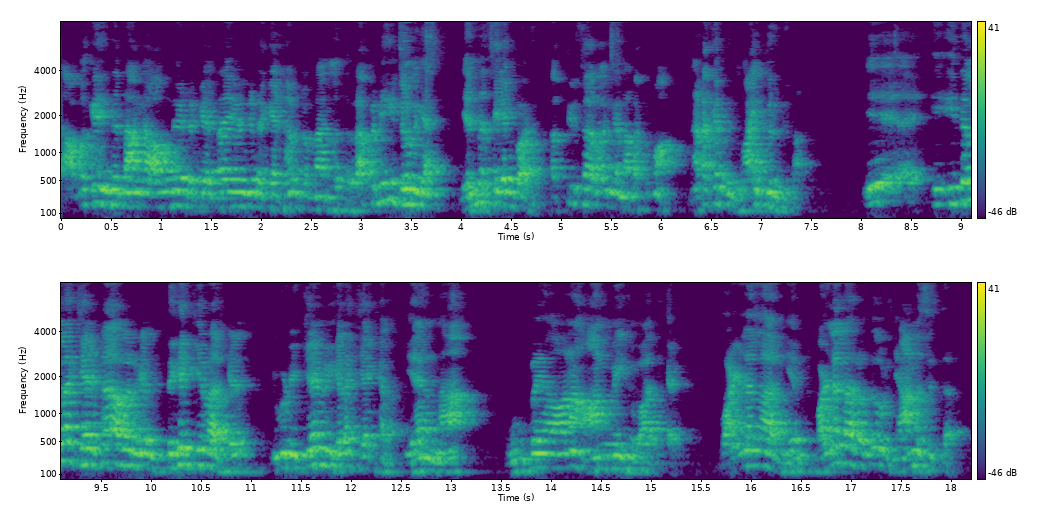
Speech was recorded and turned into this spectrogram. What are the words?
அவங்க இது நாங்க அவங்க கிட்ட கேட்டா இவங்க கிட்ட கேட்டோம்னு சொன்னாங்களே தவிர அப்ப நீங்க சொல்லுங்க. என்ன செயல்பாடு? தத்திசாரம் இங்க நடக்குமா? நடக்கிறதுக்கு வாய்ப்பு இருக்குதா? இ- இ- இதெல்லாம் கேட்டா அவர்கள் திகைக்கிறார்கள். இப்படி கேள்விகளை கேட்கலாம். ஏன்னா உண்மையான ஆன்மீகவாதிகள் வள்ளலார் என் வள்ளலார் வந்து ஒரு ஞான சித்தர்.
